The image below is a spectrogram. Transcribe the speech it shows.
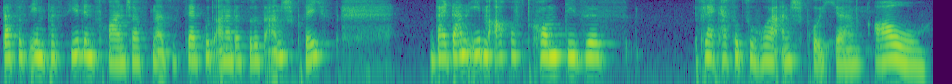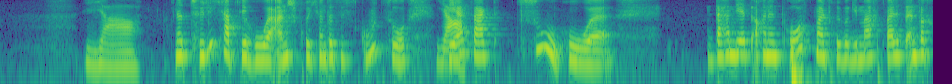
dass das eben passiert in Freundschaften. Also sehr gut, Anna, dass du das ansprichst, weil dann eben auch oft kommt dieses, vielleicht hast du zu hohe Ansprüche. Oh, ja. Natürlich habt ihr hohe Ansprüche und das ist gut so. Ja. Wer sagt zu hohe? da haben wir jetzt auch einen Post mal drüber gemacht, weil es einfach,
